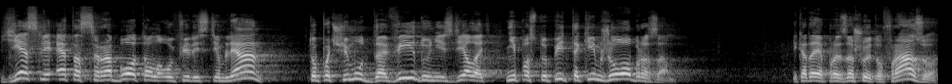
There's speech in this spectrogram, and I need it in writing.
Если это сработало у филистимлян, то почему Давиду не сделать, не поступить таким же образом? И когда я произношу эту фразу,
